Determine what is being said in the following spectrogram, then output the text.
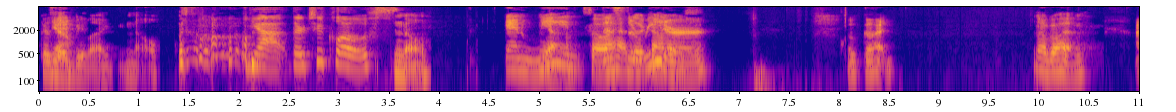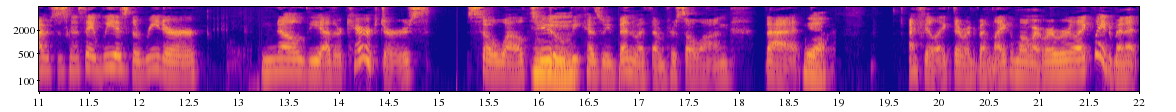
Because Yeah. they'd be like, no. yeah, they're too close. no. And we, Yeah, so I as the to kind of- reader, oh, go ahead. No, go ahead. I was just going to say, we as the reader know the other characters so well too Mhm. because we've been with them for so long that Yeah. I feel like there would have been like a moment where we were like, wait a minute.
